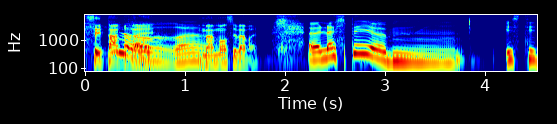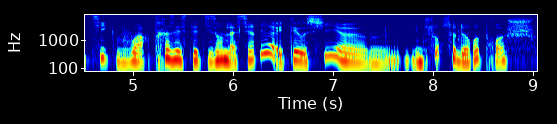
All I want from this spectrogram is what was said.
C'est pas Quelle vrai. horreur. Maman, c'est pas vrai. Euh, L'aspect euh, esthétique, voire très esthétisant de la série, a été aussi euh, une source de reproches.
